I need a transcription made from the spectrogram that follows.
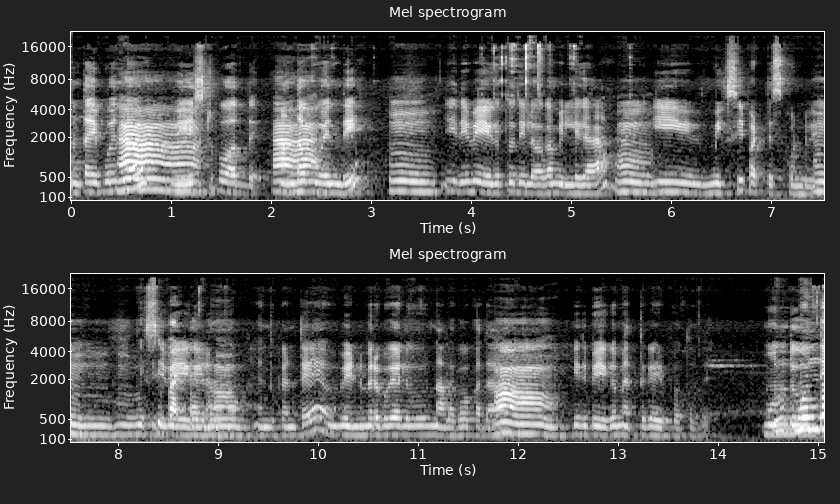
ఎంత అయిపోయిందో. వేస్ట్ పోద్ది. అంతా పోయింది. ఇది వేగుతుంది ఇలాగా మెల్లిగా. ఈ మిక్సీ పట్టేసుకోండి మిక్సీ వేగేలోగా. ఎందుకంటే వెండి మిరపకాయలు నలగవు కదా. ఇది బేగ మెత్తగా అయిపోతుంది. ముందు. ముందు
